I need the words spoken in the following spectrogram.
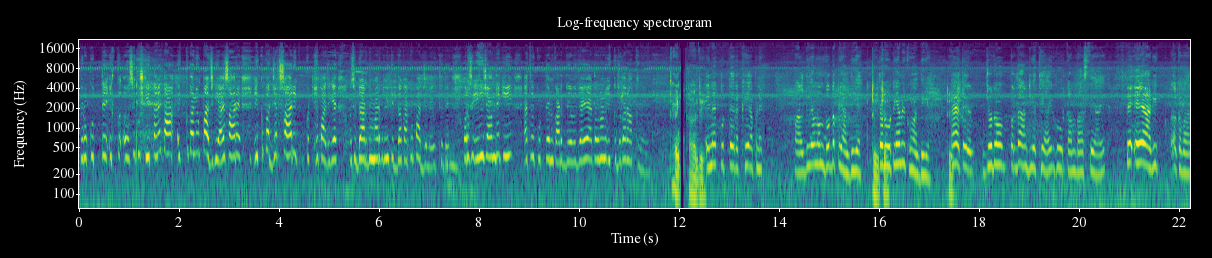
ਫਿਰ ਉਹ ਕੁੱਤੇ ਇੱਕ ਅਸੀਂ ਕੁਝ ਕੀਤਾ ਨਹੀਂ ਤਾਂ ਇੱਕ ਤਾਂ ਨਹੀਂ ਉਹ ਭੱਜ ਗਿਆ ਸਾਰੇ ਇੱਕ ਭੱਜੇ ਤੇ ਸਾਰੇ ਇਕੱਠੇ ਭੱਜ ਗਏ। ਅਸੀਂ ਡਰ ਦੇ ਮਾਰੇ ਪਤਾ ਨਹੀਂ ਕਿੱਦਾਂ ਕਰਕੇ ਭੱਜ ਲਏ ਉੱਥੇ ਤੇ। ਪਰ ਅਸੀਂ ਇਹੀ ਚਾਹੁੰਦੇ ਕਿ ਇੱਥੇ ਕੁੱਤੇ ਨੂੰ ਕੱਢ ਦਿਓ ਬਜਾਏ ਜਾਂ ਤਾਂ ਉਹਨਾਂ ਨੂੰ ਇੱਕ ਜਗ੍ਹਾ ਰੱਖ ਦਿਓ ਥੈਂਕ ਹਾਂਜੀ। ਇਹਨੇ ਕੁੱਤੇ ਰੱਖੇ ਆਪਣੇ ਪਾਲਦੀ ਹੈ ਉਹਨਾਂ ਨੂੰ ਦੁੱਧ ਪਿਆਉਂਦੀ ਹੈ ਠੀਕ ਤੇ ਹੈ। ਰੋਟੀਆਂ ਵੀ ਖਵਾਉਂਦੀ ਹੈ। ਹੈ। ਤੇ ਜਦੋਂ ਪ੍ਰਧਾਨ ਜੀ ਇੱਥੇ ਆਏ ਹੋਰ ਕੰਮ ਵਾਸਤੇ ਆਏ ਤੇ ਇਹ ਆ ਗਈ ਅਖਬਾਰ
